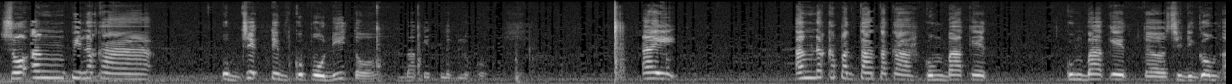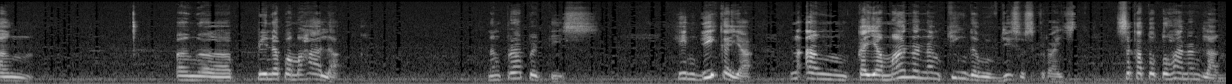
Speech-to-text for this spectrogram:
so ang pinaka objective ko po dito, bakit nagloko? Ay ang nakapagtataka kung bakit kung bakit uh, si Digong ang ang ah, pinapamahala ng properties, hindi kaya na ang kayamanan ng Kingdom of Jesus Christ sa katotohanan lang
